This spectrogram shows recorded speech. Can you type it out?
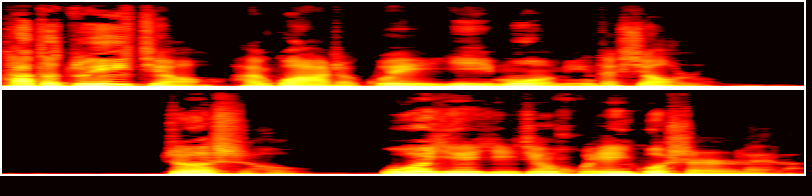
他的嘴角还挂着诡异莫名的笑容。这时候，我也已经回过神来了，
